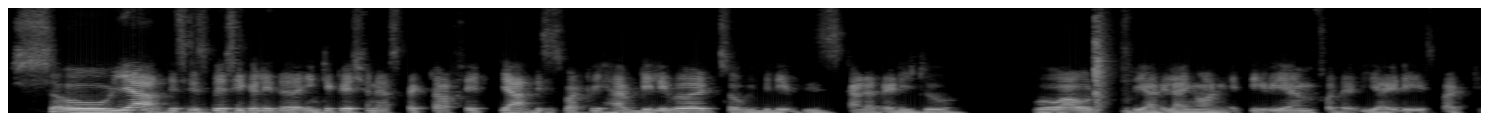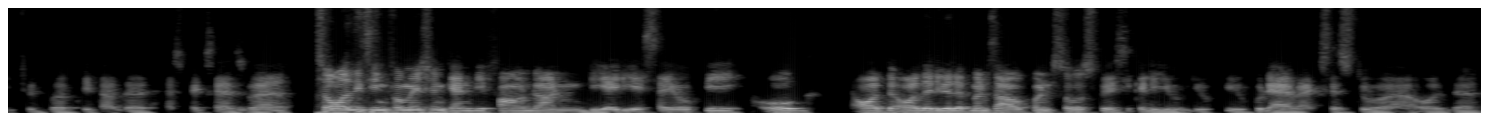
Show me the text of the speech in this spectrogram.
So yeah, this is basically the integration aspect of it. Yeah, this is what we have delivered. So we believe this is kind of ready to go out. We are relying on Ethereum for the DIDs, but it should work with other aspects as well. So all this information can be found on DID SIOP, org. All the all the developments are open source. Basically, you you, you could have access to uh, all the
